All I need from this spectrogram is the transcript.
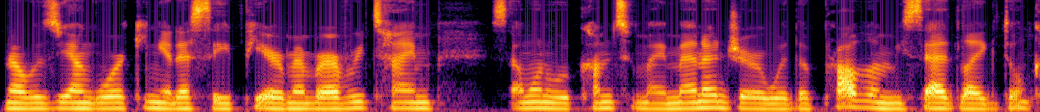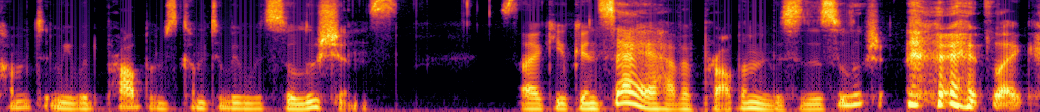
when I was young working at SAP, I remember every time someone would come to my manager with a problem, he said, like, don't come to me with problems, come to me with solutions. Like you can say I have a problem this is the solution. it's like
